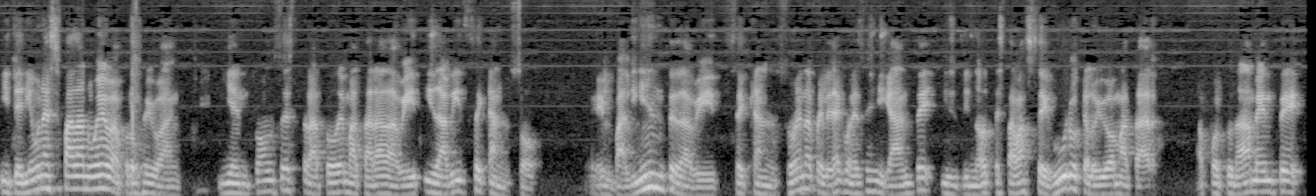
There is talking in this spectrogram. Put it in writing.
y tenía una espada nueva, profe Iván, y entonces trató de matar a David y David se cansó. El valiente David se cansó en la pelea con ese gigante y no estaba seguro que lo iba a matar. Afortunadamente,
